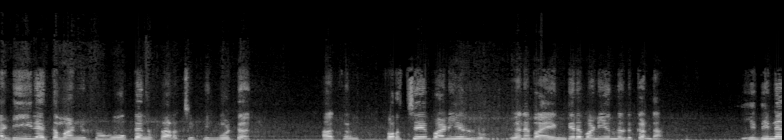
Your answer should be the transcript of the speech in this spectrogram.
അടിയിലത്തെ മണ്ണ് തൂക്കൻ തറച്ചിട്ട് ഇങ്ങോട്ട് ആക്കണം. കുറച്ചേ പണിയുള്ളൂ. അങ്ങനെ ഭയങ്കര പണിയൊന്നും എടുക്കണ്ട. ഇതിനെ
